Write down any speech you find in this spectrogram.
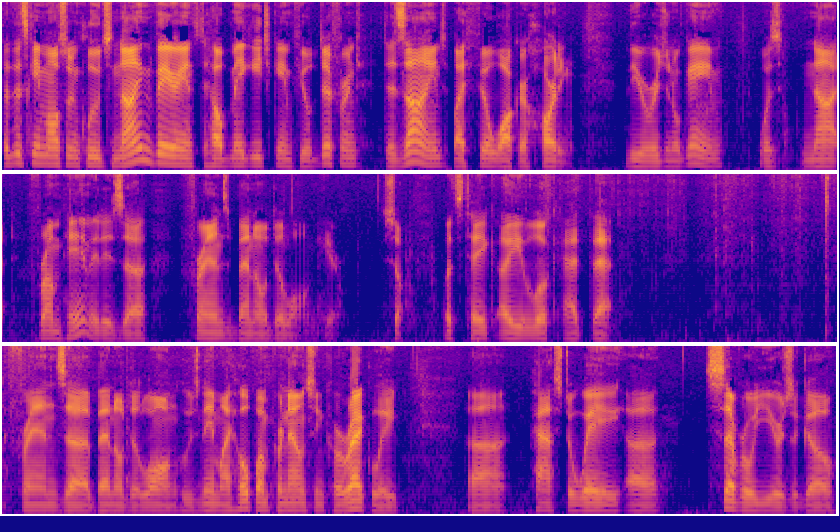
that this game also includes nine variants to help make each game feel different, designed by Phil Walker Harding. The original game was not from him. It is uh, Franz Benno Delonge here. So let's take a look at that. Franz uh, Benno Delonge, whose name I hope I'm pronouncing correctly, uh, passed away uh, several years ago.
